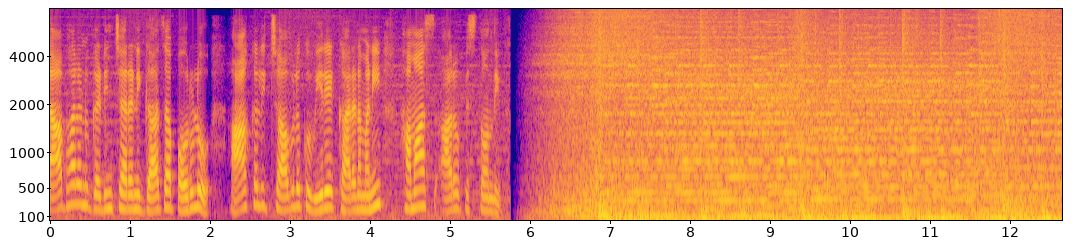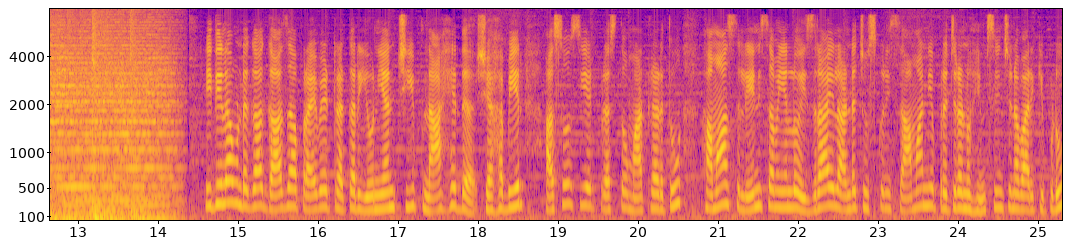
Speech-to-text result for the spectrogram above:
లాభాలను గడించారని గాజా పౌరులు ఆకలి చావులకు వీరే కారణమని హమాస్ ఆరోపిస్తోంది. ఇదిలా ఉండగా Gaza private trucker union chief Nahed Shahbir associate ప్రెస్తో మాట్లాడుతూ హమాస్ లేని సమయంలో ఇజ్రాయెల్ అండ చూసుకుని సామాన్య ప్రజలను హింసించిన వారికి ఇప్పుడు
